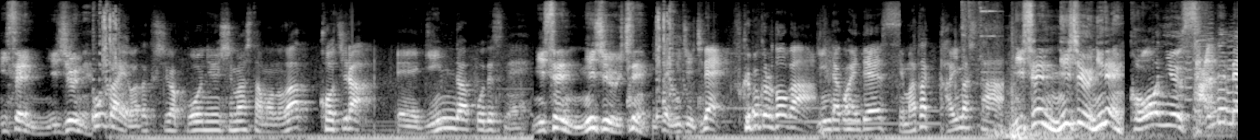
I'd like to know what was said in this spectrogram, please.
2020年。今回私が購入しましたものがこちら。えー、銀だこですね。2021年。2021年。福袋動画。銀だこ編です。また買いました。2022年。購入3年目。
